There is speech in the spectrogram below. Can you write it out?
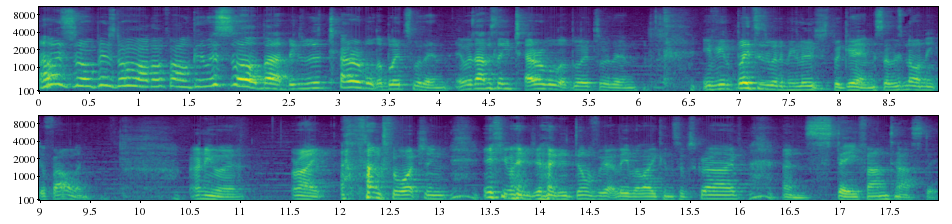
I was so pissed off about the foul because it was so bad because it was terrible to blitz with him. It was absolutely terrible to blitz with him. If he blitzes with him, he loses the game. So there's no need to foul him. Anyway, right. Thanks for watching. If you enjoyed it, don't forget to leave a like and subscribe, and stay fantastic.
